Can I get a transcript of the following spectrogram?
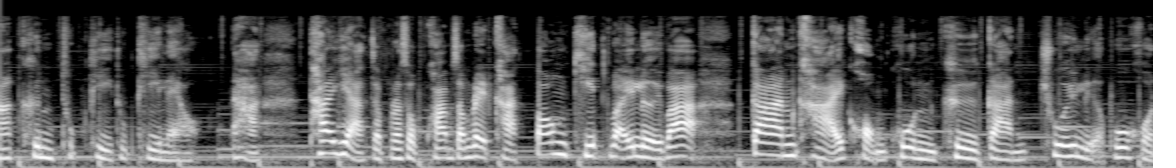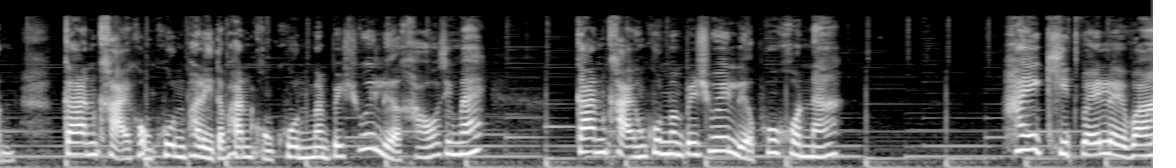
มากขึ้นทุกทีทุกทีแล้วนะคะถ้าอยากจะประสบความสำเร็จค่ะ ต้องคิดไว้เลยว่า การขายของคุณคือการช่วยเหลือผู้คน การขายของคุณผลิตภัณฑ์ของคุณมันไปช่วยเหลือเขาจริงไหม การขายของคุณมันไปช่วยเหลือผู้คนนะ ให้คิดไว้เลยว่า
